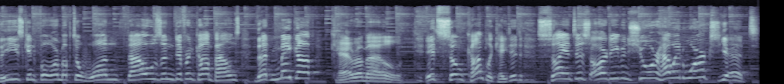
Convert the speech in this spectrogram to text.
These can form up to 1,000 different compounds that make up caramel. It's so complicated, scientists aren't even sure how it works yet.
